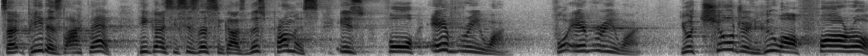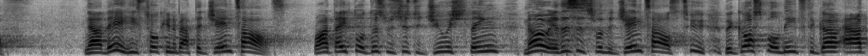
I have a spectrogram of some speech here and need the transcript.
So Peter's like that. He goes, he says, Listen, guys, this promise is for everyone. For everyone. Your children who are far off. Now, there he's talking about the Gentiles, right? They thought this was just a Jewish thing. No, this is for the Gentiles too. The gospel needs to go out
